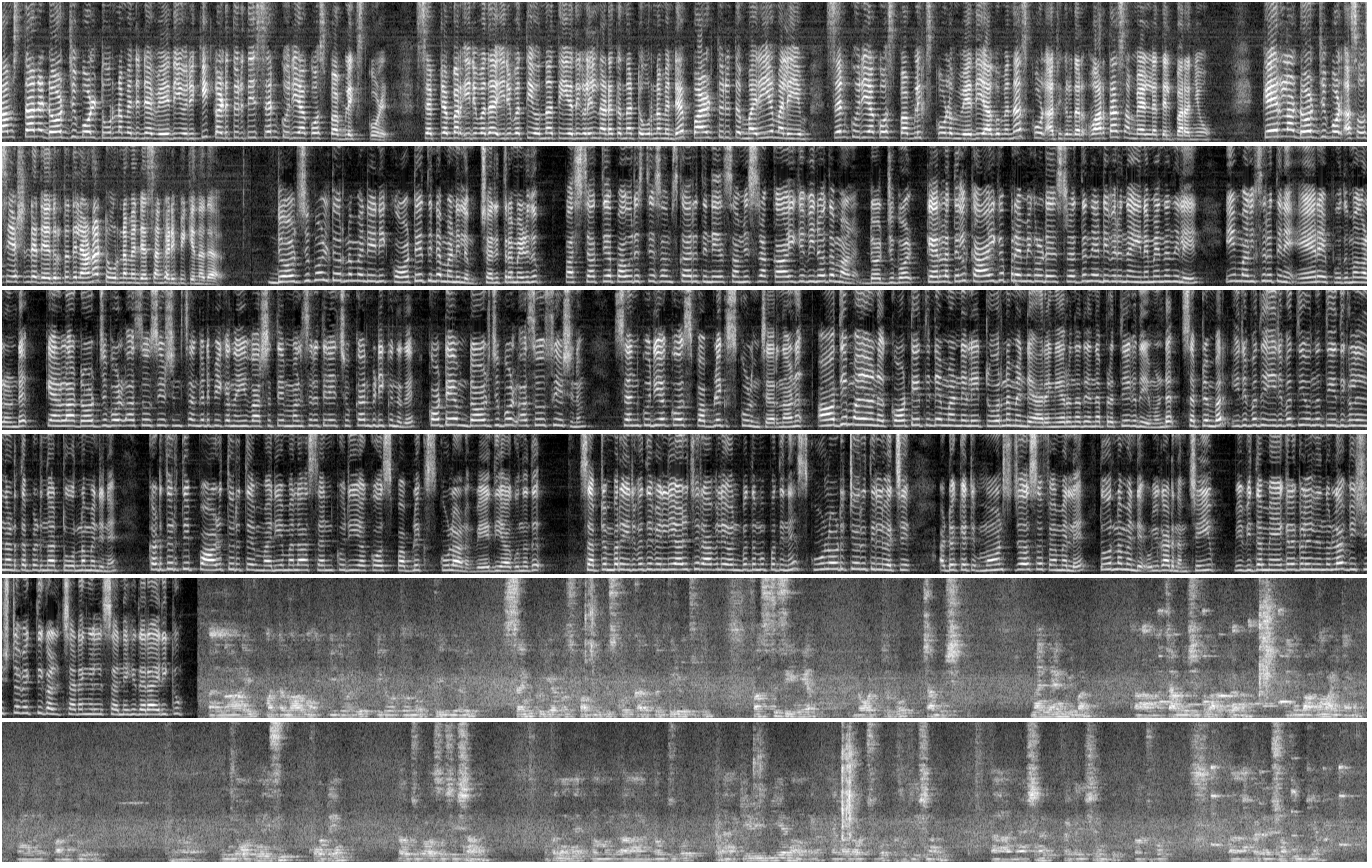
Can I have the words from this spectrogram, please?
സംസ്ഥാന dodge ball ടൂർണമെന്റിന് വേദിയൊരുക്കി Kaduthuruthy Saint Kuriakose public school. September ഇരുപത് ഇരുപത്തിയൊന്ന് തീയതികളിൽ നടക്കുന്ന ടൂർണമെന്റ് പാഴ്ത്തുരുത്ത് മരിയമലയും സെന്റ് കുര്യാക്കോസ് പബ്ലിക് സ്കൂളും വേദിയാകുമെന്ന് സ്കൂൾ അധികൃതർ വാർത്താ സമ്മേളനത്തിൽ പറഞ്ഞു. കേരള ഡോഡ്ജ് ബോൾ അസോസിയേഷന്റെ നേതൃത്വത്തിലാണ് ടൂർണമെന്റ് സംഘടിപ്പിക്കുന്നത്. ഡോഡ്ജ് ബോൾ ടൂർണമെന്റ് ഇനി കോട്ടയത്തിന്റെ മണ്ണിലും ചരിത്രമെഴുതും. പാശ്ചാത്യ പൗരസ്ത്യ സംസ്കാരത്തിന്റെ സമ്മിശ്ര കായിക വിനോദമാണ് ഡോഡ്ജ് ബോൾ. കേരളത്തിൽ കായിക പ്രേമികളുടെ ശ്രദ്ധ നേടിവരുന്ന ഇനമെന്ന നിലയിൽ ഈ മത്സരത്തിന് ഏറെ പുതുമകളുണ്ട്. കേരള ഡോഡ്ജ് ബോൾ അസോസിയേഷൻ സംഘടിപ്പിക്കുന്ന ഈ വർഷത്തെ മത്സരത്തിലെ ചുക്കാൻ പിടിക്കുന്നത് കോട്ടയം ഡോഡ്ജ് ബോൾ അസോസിയേഷനും സെന്റ് കുര്യാക്കോസ് പബ്ലിക് സ്കൂളും ചേർന്നാണ്. ആദ്യമായാണ് കോട്ടയത്തിന്റെ മണ്ണിലെ ടൂർണമെന്റ് അരങ്ങേറുന്നത് എന്ന പ്രത്യേകതയുമുണ്ട്. സെപ്റ്റംബർ ഇരുപത് ഇരുപത്തിയൊന്ന് തീയതികളിൽ നടത്തപ്പെടുന്ന ടൂർണമെന്റിന് കടുത്തുരുത്തി പാഴുത്തുരുത്ത് മരിയമല സെന്റ് കുര്യാക്കോസ് പബ്ലിക് സ്കൂളാണ് വേദിയാകുന്നത്. സെപ്റ്റംബർ ഇരുപത് വെള്ളിയാഴ്ച രാവിലെ ഒൻപത് മുപ്പതിന് സ്കൂൾ ഓഡിറ്റോറിയത്തിൽ വെച്ച് advocate Mons Joseph M L A tournament ഉദ്ഘാടനം ചെയ്യും. വിവിധ മേഖലകളിൽ നിന്നുള്ള വിശിഷ്ട വ്യക്തികൾ ചടങ്ങിൽ സന്നിഹിതരായിരിക്കും. നാളെയും മറ്റന്നാളുമായി ഇരുപത് ഇരുപത്തൊന്ന് തീയതികളിൽ സെന്റ് കുര്യാക്കോസ് പബ്ലിക് സ്കൂൾ കടത്തുരുത്തിൽ വെച്ചിട്ട് first senior doctor ball championship. Men and championship നടക്കുകയാണ് ഇതിന്റെ ഭാഗമായിട്ടാണ് ഞങ്ങൾ വന്നിട്ടുള്ളത്. ഇതിന്റെ ഓർഗനൈസിങ് കോട്ടയം ഡോഡ്ജ് ബോൾ അസോസിയേഷനാണ് ഒപ്പം തന്നെ നമ്മൾ dodge ball K D B A എന്നാണ് പറയുക കേരള ഡോഡ്ജ് ബോൾ അസോസിയേഷനാണ് നാഷണൽ ഫെഡറേഷൻ ഉണ്ട്. Dodge ball federation of India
